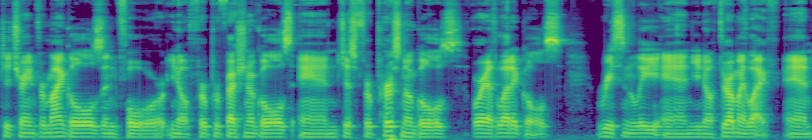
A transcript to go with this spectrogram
to train for my goals and for you know for professional goals and just for personal goals or athletic goals recently and you know throughout my life and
